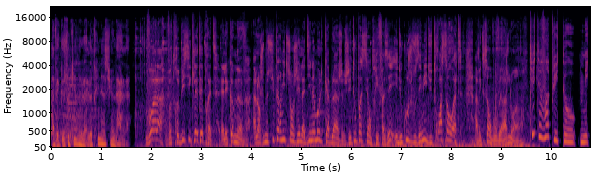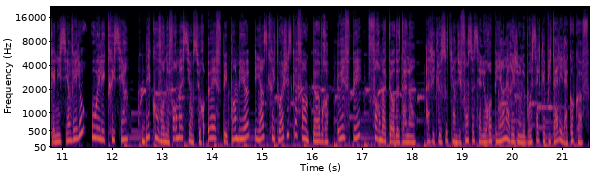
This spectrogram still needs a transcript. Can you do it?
avec le soutien de la Loterie Nationale. Voilà, votre bicyclette est prête. Elle est comme neuve. Alors je me suis permis de changer la dynamo et le câblage. J'ai tout passé en triphasé et du coup je vous ai mis du 300 watts. Avec ça on vous verra de loin. Tu te vois plutôt mécanicien vélo ou électricien? Découvre nos formations sur efp.be et inscris-toi jusqu'à fin octobre. EFP, formateur de talent. Avec le soutien du Fonds social européen, la région de Bruxelles-Capitale et la COCOF.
